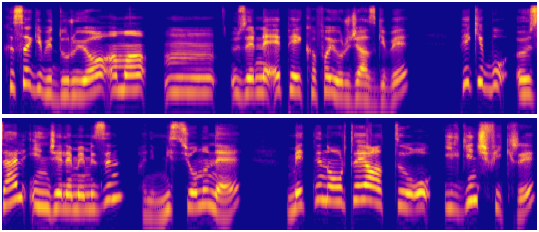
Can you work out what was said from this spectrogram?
Kısa gibi duruyor ama hmm, üzerine epey kafa yoracağız gibi. Peki bu özel incelememizin hani misyonu ne? Metnin ortaya attığı o ilginç fikri,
